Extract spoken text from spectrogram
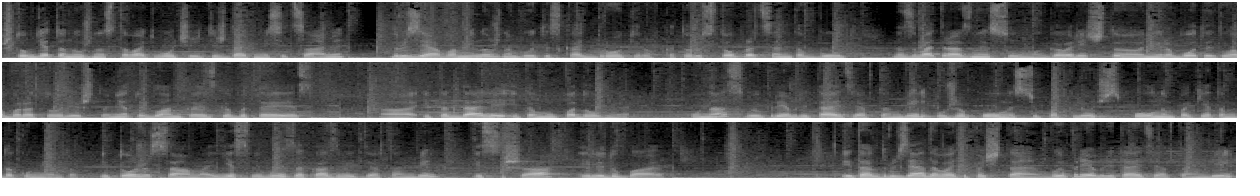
что где-то нужно вставать в очередь и ждать месяцами. Друзья, вам не нужно будет искать брокеров, которые 100% будут называть разные суммы, говорить, что не работает лаборатория, что нету бланка СГБТС э, и так далее и тому подобное. У нас вы приобретаете автомобиль уже полностью под ключ с полным пакетом документов. И то же самое, если вы заказываете автомобиль из США или Дубая. Итак, друзья, давайте посчитаем. Вы приобретаете автомобиль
